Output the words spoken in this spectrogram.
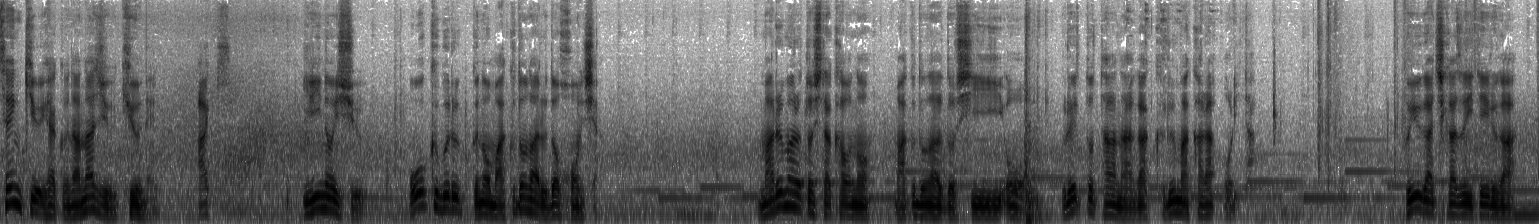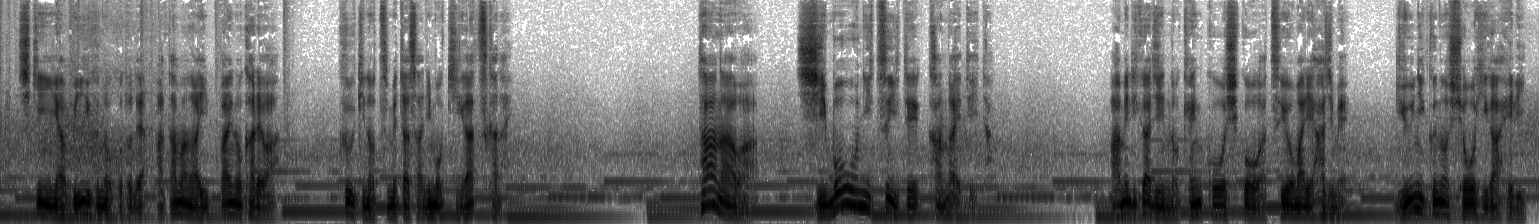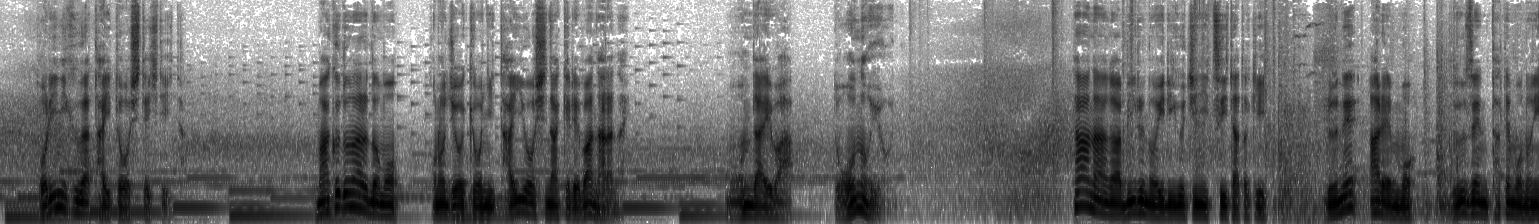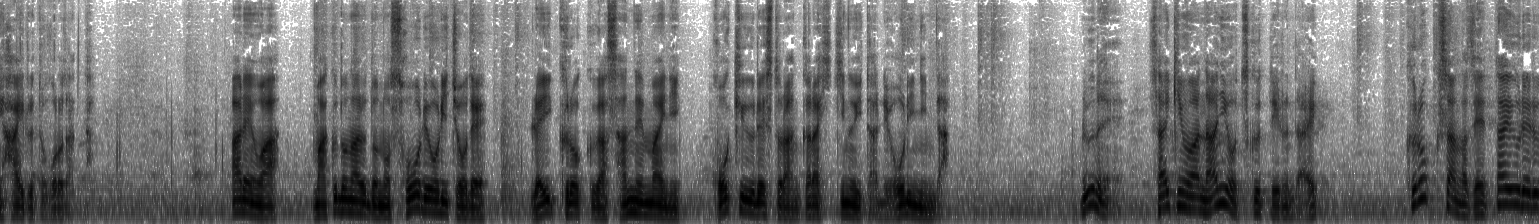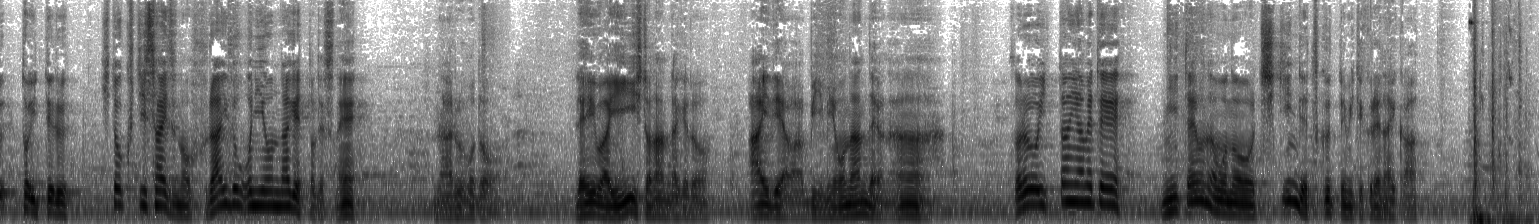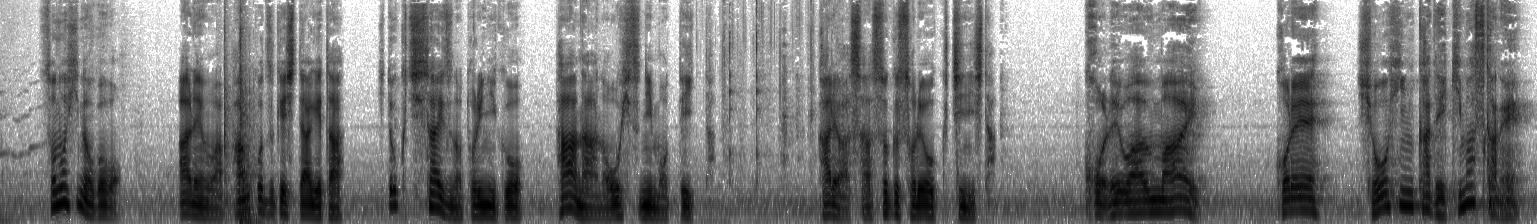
1979年秋。イリノイ州オークブルックのマクドナルド本社。丸々とした顔のマクドナルド CEO フレッド・ターナーが車から降りた。冬が近づいているがチキンやビーフのことで頭がいっぱいの彼は空気の冷たさにも気がつかない。ターナーは脂肪について考えていた。アメリカ人の健康志向が強まり始め牛肉の消費が減り鶏肉が台頭してきていた。マクドナルドもこの状況に対応しなければならない。問題はどのように。ターナーがビルの入り口に着いた時ルネ・アレンも偶然建物に入るところだった。アレンはマクドナルドの総料理長でレイ・クロックが3年前に高級レストランから引き抜いた料理人だ。ルネ最近は何を作っているんだい？クロックさんが絶対売れると言ってる一口サイズのフライドオニオンナゲットですね。なるほど。レイはいい人なんだけどアイデアは微妙なんだよな。それを一旦やめて似たようなものをチキンで作ってみてくれないか？その日の午後アレンはパン粉漬けしてあげた一口サイズの鶏肉をターナーのオフィスに持って行った。彼は早速それを口にした。これはうまい。これ商品化できますかね？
